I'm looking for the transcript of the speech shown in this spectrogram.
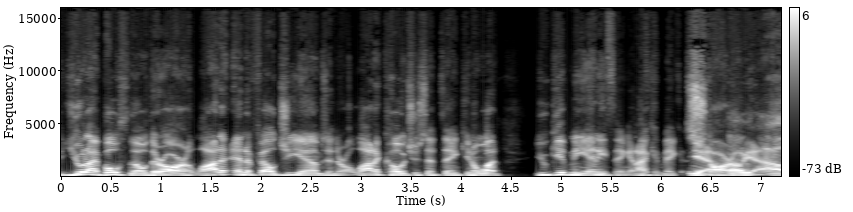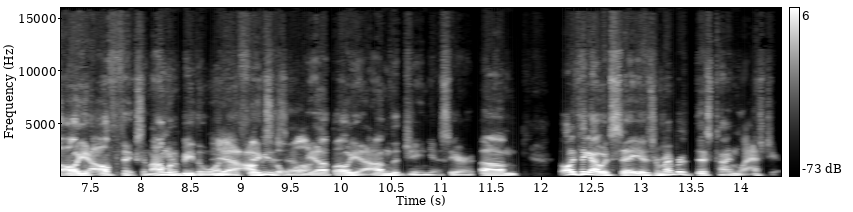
you and I both know there are a lot of NFL GMs and there are a lot of coaches that think, you know what, you give me anything and I can make a Yeah. star. Oh yeah. I'll, oh yeah. I'll fix him. I'm going to be the one Yeah, that I'll be fixes the him. one. Yep. Oh yeah. I'm the genius here. Um, the only thing I would say is remember this time last year.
